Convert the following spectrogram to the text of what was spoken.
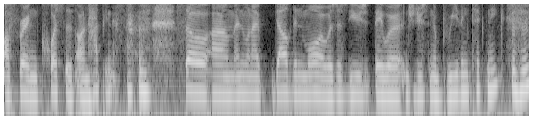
offering courses on happiness. so um, and when I delved in more, it was just usually they were introducing a breathing technique mm-hmm.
